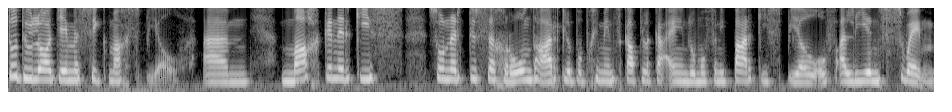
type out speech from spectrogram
tot hoe laat jy musiek mag speel. Ehm um, mag kindertjies sonder toesig rondhardloop op gemeenskaplike eiendom of in die parkie speel of alleen swem.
